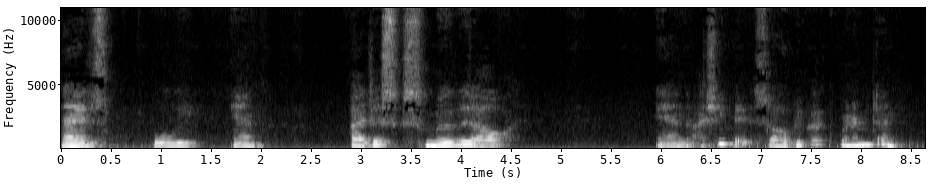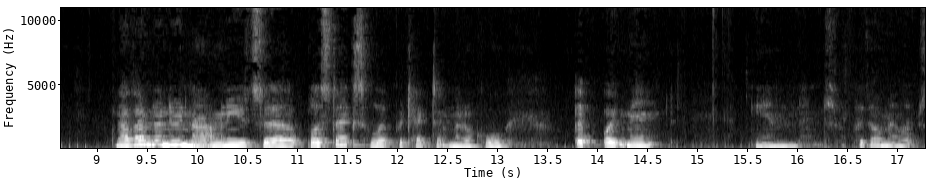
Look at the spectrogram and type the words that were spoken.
And I just fully and I just smooth it out and I shape it. So I'll be back when I'm done. Now that I'm done doing that, I'm going to use the Blistex Lip Protectant Medical lip ointment and just put on my lips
